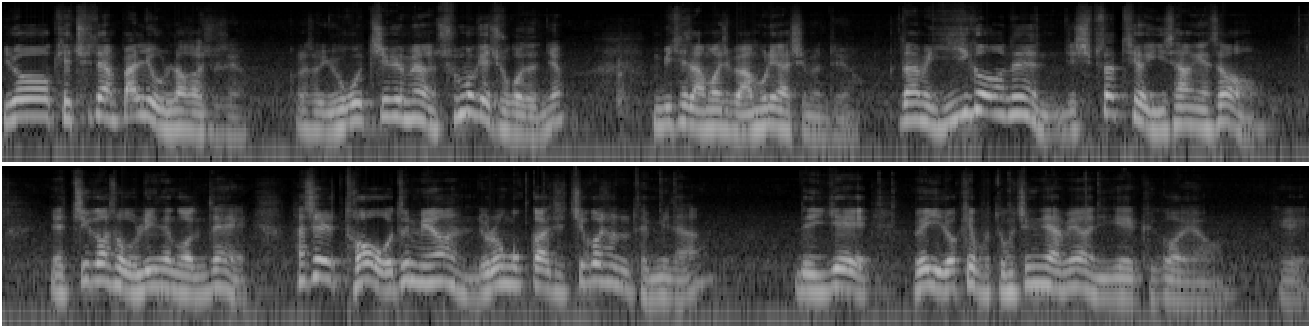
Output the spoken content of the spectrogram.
이렇게 최대한 빨리 올라가 주세요. 그래서 요거 찍으면 20개 주거든요. 밑에 나머지 마무리 하시면 돼요. 그 다음에 이거는 이제 14티어 이상에서 이제 찍어서 올리는 건데 사실 더 얻으면 이런 것까지 찍으셔도 됩니다. 근데 이게 왜 이렇게 보통 찍냐면 이게 그거예요. 이게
